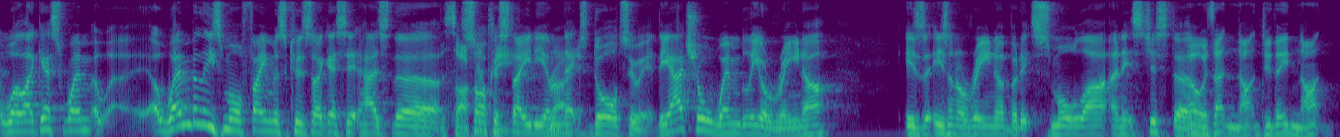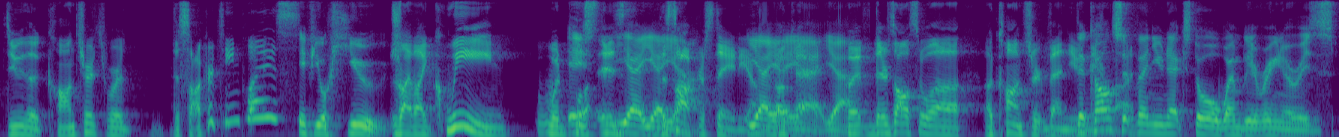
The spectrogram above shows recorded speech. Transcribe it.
well, I guess Wem- Wembley's more famous because I guess it has the, soccer team, stadium right. next door to it. The actual Wembley Arena is is an arena, but it's smaller and it's just a. oh, is that not? Do they not do the concerts where the soccer team plays? if you're huge, like like Queen would pl- Is- is, yeah, yeah, the yeah. soccer stadium. Yeah, yeah, okay. yeah, yeah. But there's also a, a concert venue. the nearby. concert venue next door, Wembley Arena, is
